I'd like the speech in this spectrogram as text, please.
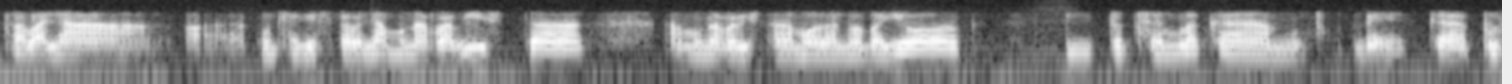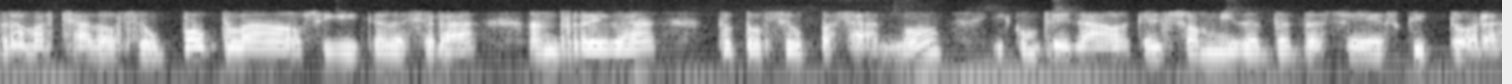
treballa, aconsegueix treballar en una revista, en una revista de moda a Nova York, i tot sembla que, bé, que podrà marxar del seu poble, o sigui que deixarà enrere tot el seu passat, no? I complirà aquell somni de, de, de ser escriptora.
